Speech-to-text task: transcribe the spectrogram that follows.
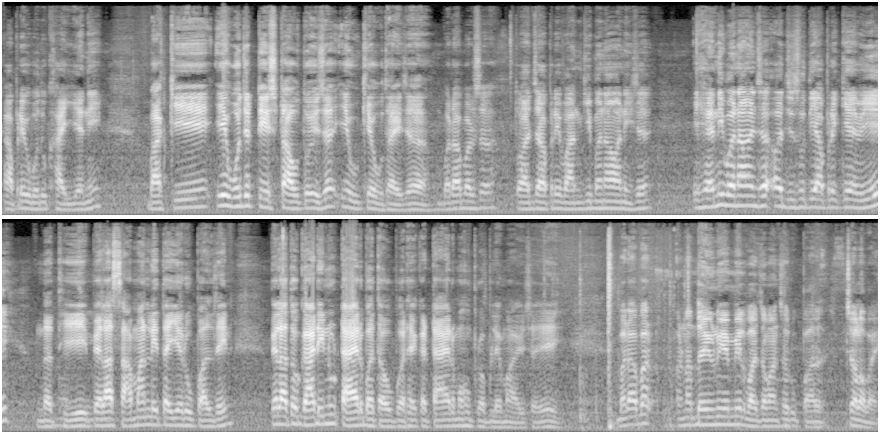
કે આપણે એવું બધું ખાઈએ નહીં. બાકી એવો જ ટેસ્ટ આવતો હોય છે એવું કેવું થાય છે? બરાબર છે? તો આજે આપણે વાનગી બનાવવાની છે. એ હેની બનાવવાની છે હજી સુધી આપણે કેવી નથી. પહેલાં સામાન લેતા આવીએ રૂપાલ જઈને. પહેલાં તો ગાડીનું ટાયર બતાવવું પડે કે ટાયરમાં શું પ્રોબ્લેમ આવ્યો છે એ. બરાબર? અને દહીંનું એ મેલવા જવાનું છે રૂપાલ. ચલો ભાઈ.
